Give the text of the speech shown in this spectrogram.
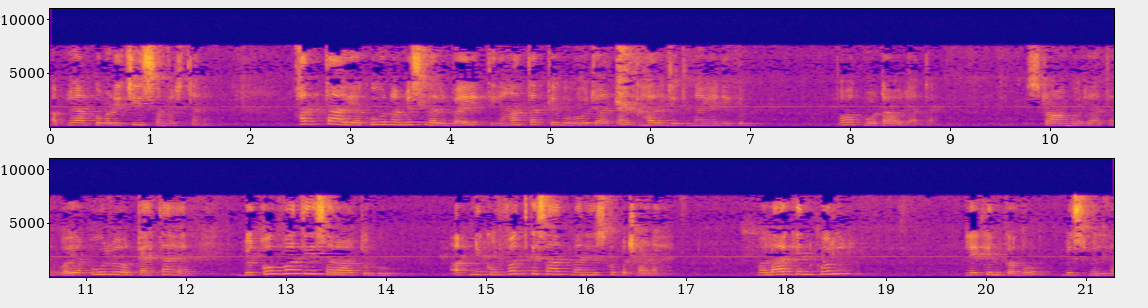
اپنے آپ کو بڑی چیز سمجھتا ہے. حتیٰ یقون مثل البیت، یہاں تک کہ وہ ہو جاتا ہے گھر جتنا یعنی کہ بہت موٹا ہو جاتا ہے اسٹرانگ ہو جاتا ہے. وہ یقول اور کہتا ہے بے قوت ہی سرات اپنی قوت کے ساتھ میں نے اس کو پچھاڑا ہے۔ ولیکن کل لیکن کہو، بسم اللہ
